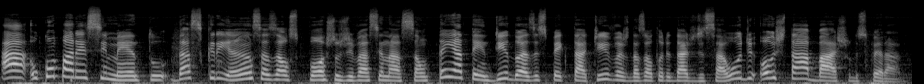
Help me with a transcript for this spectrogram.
a, o comparecimento das crianças aos postos de vacinação tem atendido às expectativas das autoridades de saúde ou está abaixo do esperado?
